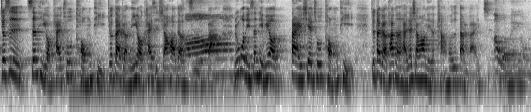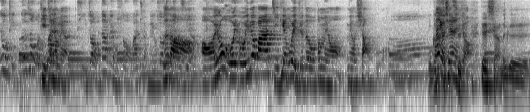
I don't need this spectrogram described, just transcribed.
就是身体有排出酮体，就代表你有开始消耗掉脂肪。如果你身体没有代谢出酮体，就代表它可能还在消耗你的糖或是蛋白质。那我没有，因为我体那时候我体重都没有，体重但没有瘦，完全没有瘦。真的哦，哦，因为我我一六八几天，我也觉得我都没有没有效果。哦，那有些人有在想那个。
